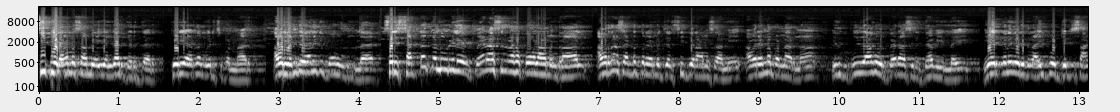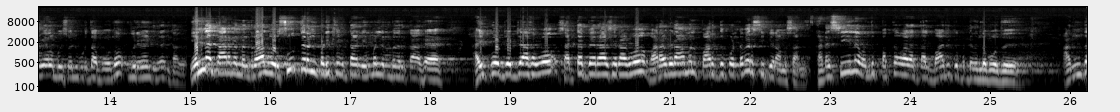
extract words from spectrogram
சிபி ராமசாமி ஐயங்கார் எடுத்தார். பெரியார் தான் முயற்சி பண்ணார். அவர் எந்த வேலைக்கு போக விடல சரி சட்டக்கல்லூரியில பேராசிரியராக போகலாம் என்றால் அவர் தான் சட்டத்துறை அமைச்சர் சிபி ராமசாமி. அவர் என்ன பண்ணார்னா இதுக்கு புதிதாக ஒரு பேராசிரியர் தேவையில்லை. ஏற்கனவே இருக்கிற ஹைகோர்ட் ஜட்ஜி சாயங்காலம் போய் சொல்லி கொடுத்தா போதும் இவர் வேண்டியதான் என்ன காரணம் என்றால் ஒரு சூத்திரன் படித்து விட்டான் எம்எல் என்பதற்காக ஹைகோர்ட் ஜட்ஜாகவோ சட்ட பேராசிரியராகவோ வரவிடாமல் பார்த்து கொண்டவர் சிபி ராமசாமி. கடைசியில் வந்து பக்கவாதத்தால் பாதிக்கப்பட்டிருந்த போது அந்த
